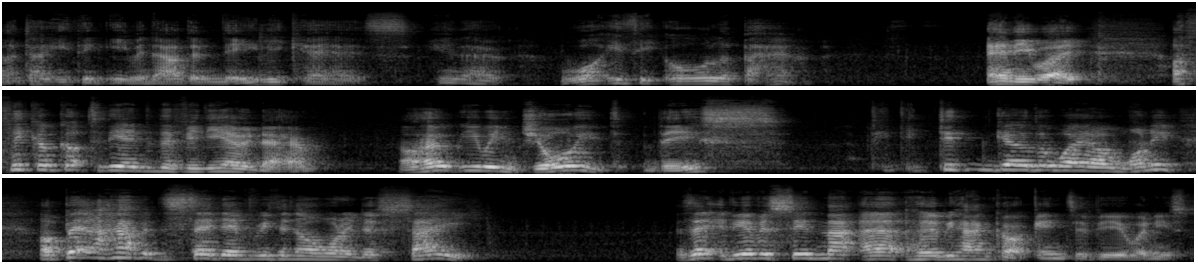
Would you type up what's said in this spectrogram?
I don't think even Adam Neely cares. You know, what is it all about? Anyway, I think I've got to the end of the video now. I hope you enjoyed this. It didn't go the way I wanted. I bet I haven't said everything I wanted to say. It, have you ever seen that uh, Herbie Hancock interview when he's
